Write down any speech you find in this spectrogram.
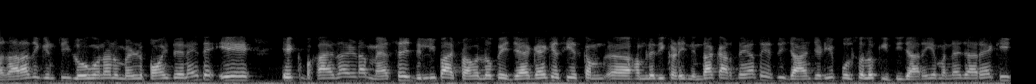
ਹਜ਼ਾਰਾਂ ਦੀ ਗਿਣਤੀ 'ਚ ਲੋਕ ਉਹਨਾਂ ਨੂੰ ਮਿਲਣ ਪਹੁੰਚਦੇ ਨੇ ਤੇ ਇਹ ਇੱਕ ਬਕਾਇਦਾ ਜਿਹੜਾ ਮੈਸੇਜ ਦਿੱਲੀ ਭਾਜਪਾ ਵੱਲੋਂ ਭੇਜਿਆ ਗਿਆ ਕਿ ਅਸੀਂ ਇਸ ਕਮ- ਅਹ ਹਮਲੇ ਦੀ ਕੜੀ ਨਿੰਦਾ ਕਰਦੇ ਹਾਂ ਤੇ ਇਸ ਦੀ ਜਾਂਚ ਜਿਹੜੀ ਹੈ ਪੁਲਿਸ ਵੱਲੋਂ ਕੀਤੀ ਜਾ ਰਹੀ ਹੈ ਮੰਨਿਆ ਜਾ ਰਿਹਾ ਹੈ ਕਿ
